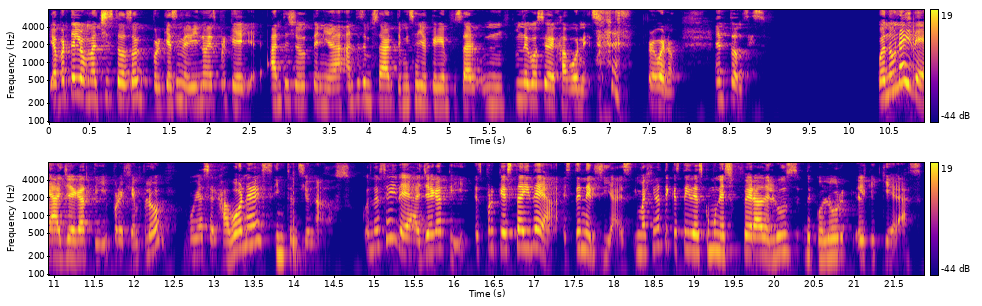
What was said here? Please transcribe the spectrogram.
Y aparte lo más chistoso, porque se me vino, es porque antes yo tenía, antes de empezar Artemisa, yo quería empezar un, negocio de jabones. Pero bueno, entonces, cuando una idea llega a ti, por ejemplo, voy a hacer jabones intencionados. Cuando esa idea llega a ti, es porque esta idea, esta energía, es, imagínate que esta idea es como una esfera de luz de color el que quieras.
